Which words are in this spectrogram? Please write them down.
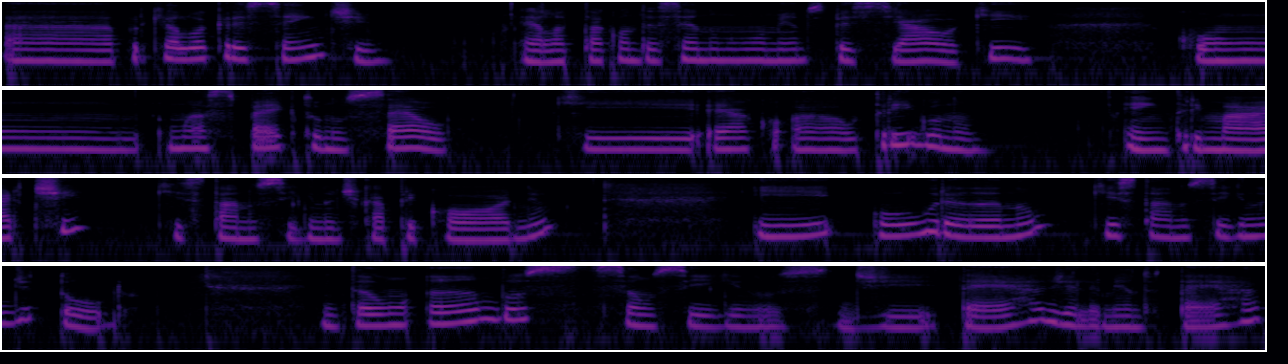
ah, porque a lua crescente ela está acontecendo num momento especial aqui, com um aspecto no céu que é a, a, o trígono entre Marte, que está no signo de Capricórnio, e o Urano, que está no signo de Touro. Então, ambos são signos de terra, de elemento terra,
